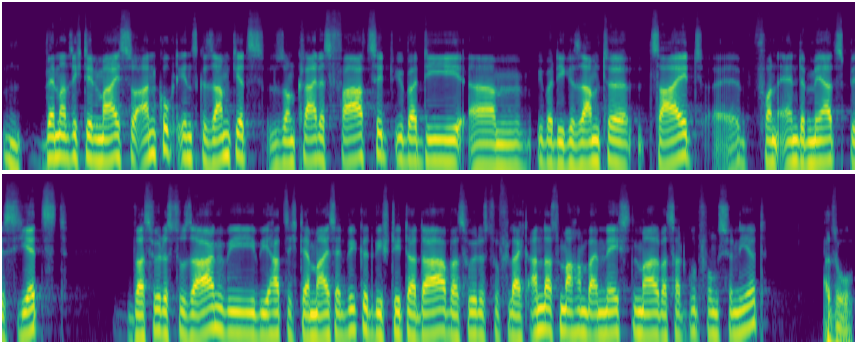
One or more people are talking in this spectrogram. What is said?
wenn man sich den Mais so anguckt, insgesamt jetzt so ein kleines Fazit über die, ähm, über die gesamte Zeit äh, von Ende März bis jetzt. Was würdest du sagen? Wie, wie hat sich der Mais entwickelt? Wie steht er da? Was würdest du vielleicht anders machen beim nächsten Mal? Was hat gut funktioniert? Also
